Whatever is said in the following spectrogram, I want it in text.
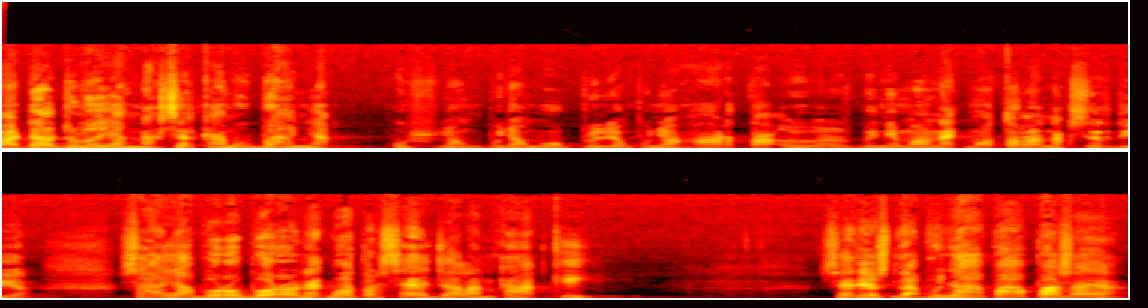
Padahal dulu yang naksir kamu banyak. Uh, yang punya mobil, yang punya harta, uh, minimal naik motor lah naksir dia. Saya boro-boro naik motor, saya jalan kaki. Serius, enggak punya apa-apa saya.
